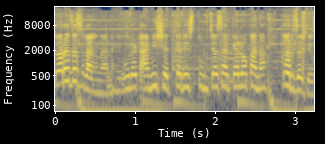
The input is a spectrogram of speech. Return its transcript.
गरजच लागणार नाही. उलट आम्ही शेतकरीच तुमच्यासारख्या लोकांना कर्ज देऊ.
